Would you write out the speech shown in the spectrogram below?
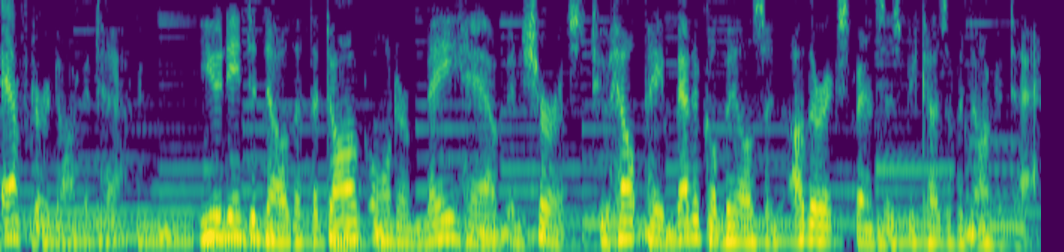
after a dog attack. You need to know that the dog owner may have insurance to help pay medical bills and other expenses because of a dog attack.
